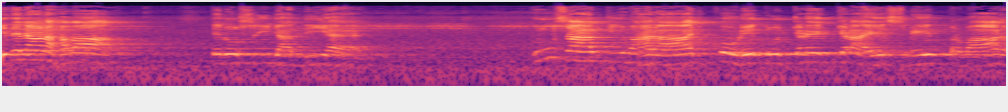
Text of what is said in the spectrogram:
ਜਿਹਦੇ ਨਾਲ ਹਵਾ ਤੇ ਰੋਸ਼ਨੀ ਜਾਂਦੀ ਹੈ। ਗੁਰੂ ਸਾਹਿਬ ਜੀ ਮਹਾਰਾਜ ਘੋੜੇ ਤੋਂ ਚੜੇ ਚੜਾਏ ਸਮੇਤ ਪਰਿਵਾਰ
